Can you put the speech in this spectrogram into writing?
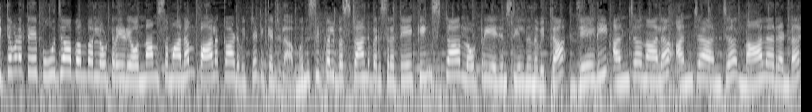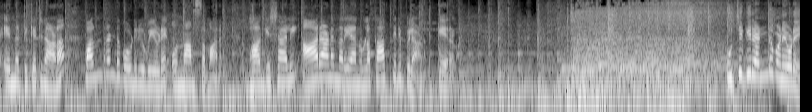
ഇത്തവണത്തെ പൂജാ ബമ്പർ ലോട്ടറിയുടെ ഒന്നാം സമ്മാനം പാലക്കാട് വിറ്റ ടിക്കറ്റിന്. മുനിസിപ്പൽ ബസ് സ്റ്റാൻഡ് പരിസരത്തെ കിങ് സ്റ്റാർ ലോട്ടറി ഏജൻസിയിൽ നിന്ന് വിറ്റ ജെ ഡി അഞ്ച് നാല് അഞ്ച് അഞ്ച് നാല് രണ്ട് എന്ന ടിക്കറ്റിനാണ് പന്ത്രണ്ട് കോടി രൂപയുടെ ഒന്നാം സമ്മാനം. ഭാഗ്യശാലി ആരാണെന്നറിയാനുള്ള കാത്തിരിപ്പിലാണ് കേരളം. ഉച്ചയ്ക്ക് രണ്ട് മണിയോടെ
